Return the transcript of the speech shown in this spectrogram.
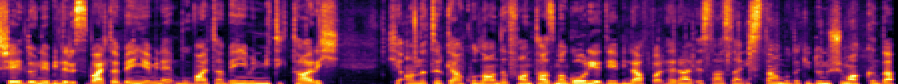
şey dönebiliriz Walter Benjamin'e. Bu Walter Benjamin mitik tarih anlatırken kullandığı fantazmagorya diye bir laf var. Herhalde esasen İstanbul'daki dönüşüm hakkında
